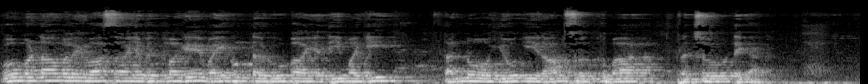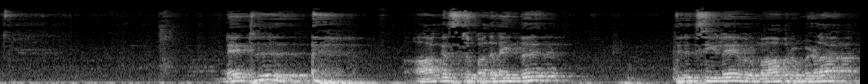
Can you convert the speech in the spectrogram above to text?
ஓம் அண்ணாமலை வாசாய வித்மகே வைகுண்ட ரூபாய தீமகி தன்னோ யோகி ராம் சுரத்குமார் பிரச்சோதயா. நேற்று ஆகஸ்ட் பதினைந்து திருச்சியிலே ஒரு மாபெரும் விழா.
